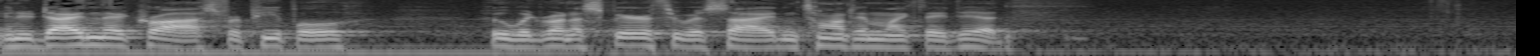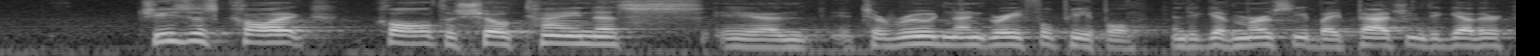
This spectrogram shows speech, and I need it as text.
and who died on that cross for people who would run a spear through his side and taunt him like they did. Jesus called, called to show kindness and to rude and ungrateful people and to give mercy by patching together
